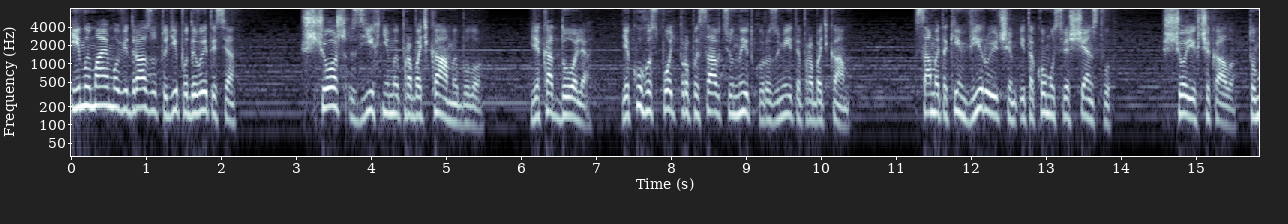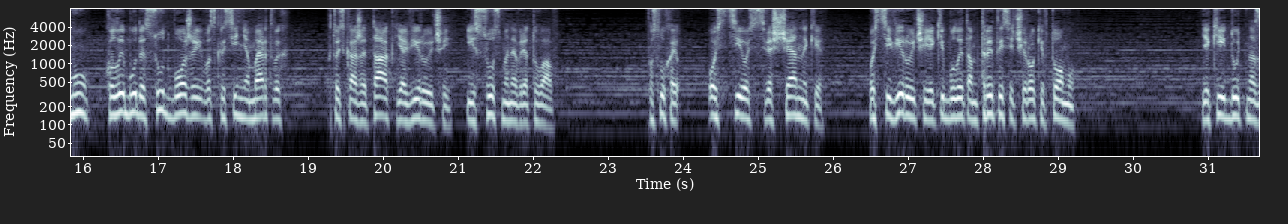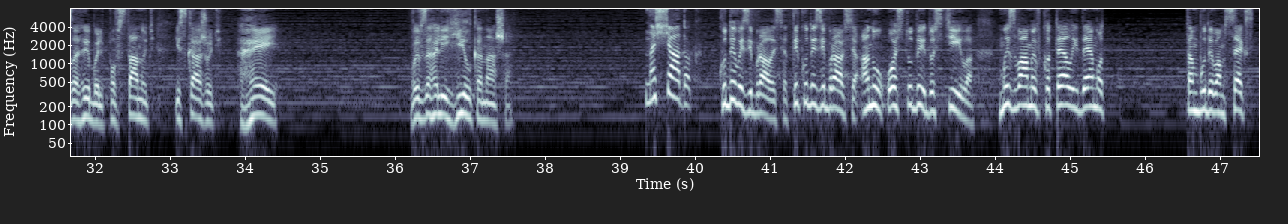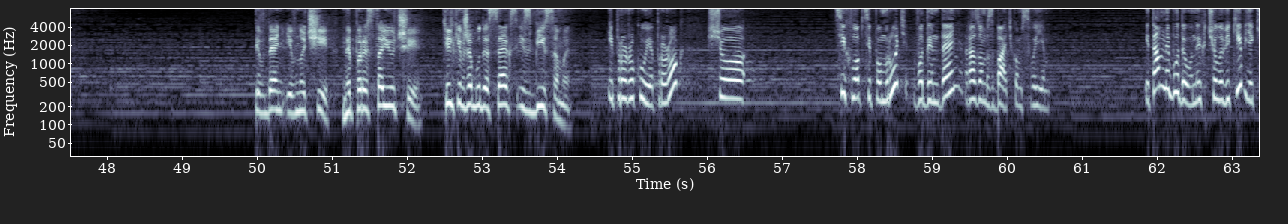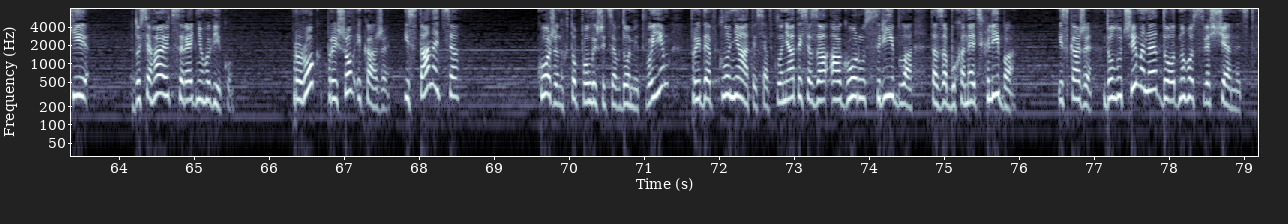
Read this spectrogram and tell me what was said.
І ми маємо відразу тоді подивитися, що ж з їхніми прабатьками було, яка доля, яку Господь прописав цю нитку, розумієте, прабатькам, саме таким віруючим і такому священству, що їх чекало. Тому, коли буде суд Божий, Воскресіння мертвих, хтось каже, так, я віруючий, Ісус мене врятував. Послухай, ось ці ось священники, ось ці віруючі, які були там три тисячі років тому, які йдуть на загибель, повстануть і скажуть: Гей, ви взагалі гілка наша. Нащадок. Куди ви зібралися? Ти куди зібрався? Ану, ось туди, до стійла. Ми з вами в котел йдемо. Там буде вам секс. І вдень, і вночі, не перестаючи. Тільки вже буде секс із бісами. І пророкує пророк, що ці хлопці помруть в один день разом з батьком своїм. І там не буде у них чоловіків, які досягають середнього віку. Пророк прийшов і каже: І станеться кожен, хто полишиться в домі твоїм, прийде вклонятися, вклонятися за агору срібла та за буханець хліба, і скаже: Долучи мене до одного з священництв.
